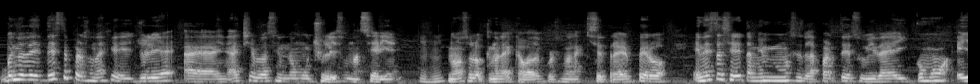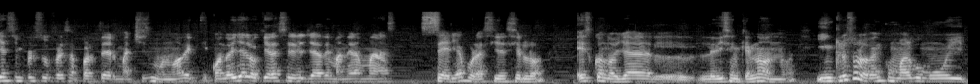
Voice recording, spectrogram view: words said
bueno, de, de este personaje de Julia, en HBO hace no mucho le hizo una serie. ¿no? Solo que no la he acabado y por eso no la quise traer, pero en esta serie también vimos la parte de su vida y cómo ella siempre sufre esa parte del machismo, ¿no? De que cuando ella lo quiere hacer ya de manera más seria, por así decirlo, es cuando ya le dicen que no, ¿no? E incluso lo ven como algo muy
